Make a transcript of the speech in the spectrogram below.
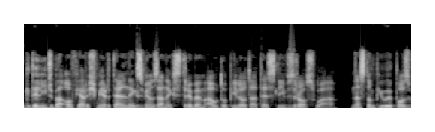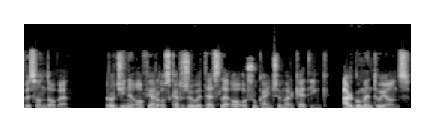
gdy liczba ofiar śmiertelnych związanych z trybem autopilota Tesli wzrosła. Nastąpiły pozwy sądowe. Rodziny ofiar oskarżyły Tesla o oszukańczy marketing, argumentując,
